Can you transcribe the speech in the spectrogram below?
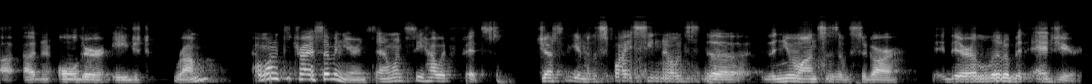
uh, an older aged rum. I wanted to try a seven year, instead. I want to see how it fits. Just you know, the spicy notes, the the nuances of the cigar, they're a little bit edgier,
